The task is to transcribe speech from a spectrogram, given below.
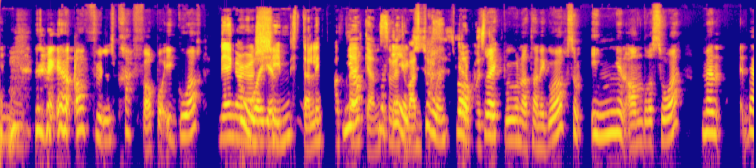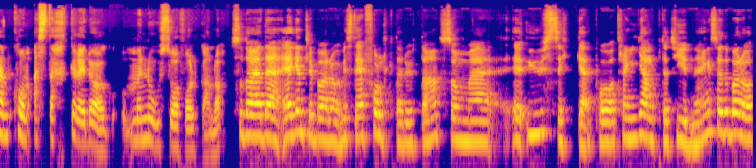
Jeg har fulltreffer på i går. Med en gang jeg- skimter litt på streken, ja, så vet du jeg så en svak strek på Jonathan i går som ingen andre så. Men den kom sterkere i dag, men nå så folk den, da. Så da er det egentlig bare, hvis det er folk der ute som eh, er usikre på og trenger hjelp til tydning, så er det bare å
